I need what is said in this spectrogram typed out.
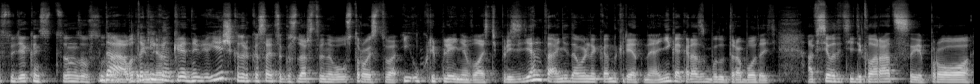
судей Конституционного суда, Да, например. вот такие конкретные вещи, которые касаются государственного устройства и укрепления власти президента, они довольно конкретные, они как раз будут работать. А все вот эти декларации про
